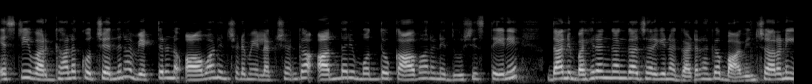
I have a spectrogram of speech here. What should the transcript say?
ఎస్టీ వర్గాలకు చెందిన వ్యక్తులను అవమానించడమే లక్ష్యంగా అందరి ముందు కావాలని దూషిస్తేనే దాన్ని బహిరంగంగా జరిగిన ఘటనగా భావించాలని.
